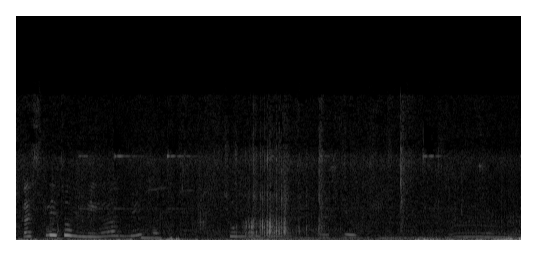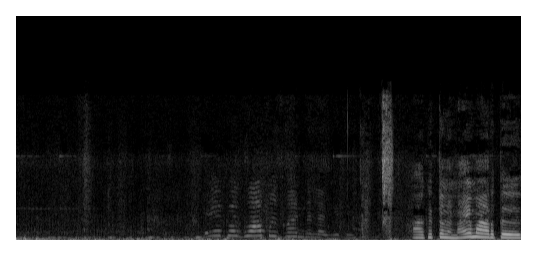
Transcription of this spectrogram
कसली चुमली ग मी चुमली ए बघ वापस भांडण लागेल अगं त्याला नाही मारतात.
